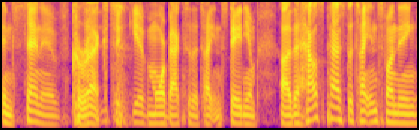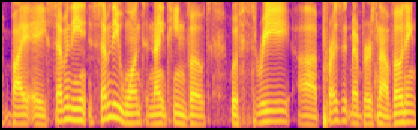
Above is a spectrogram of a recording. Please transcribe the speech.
incentive Correct. to, give more back to the Titans Stadium. Uh, the House passed the Titans funding by a 70, 71 to 19 vote, with three uh, present members not voting,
